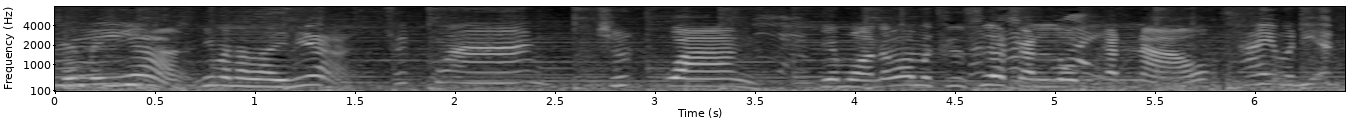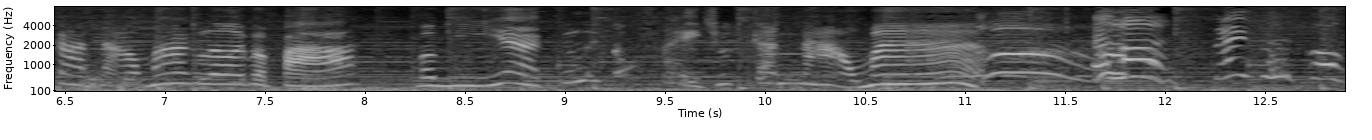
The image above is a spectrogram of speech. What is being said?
ใช่ไหมเนี่ยนี่มันอะไรเนี่ย ชุดกวางชุดกวางอย่าบอกนะว่ามันคือเสื้อกันลมกันหนาว ใช่วันนี้อากาศหนาวมากเลยป๊าป๊ามามีอะก็เลยต้องใส่ชุดกันหนาวมาเออ ไม่ใช่กบ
